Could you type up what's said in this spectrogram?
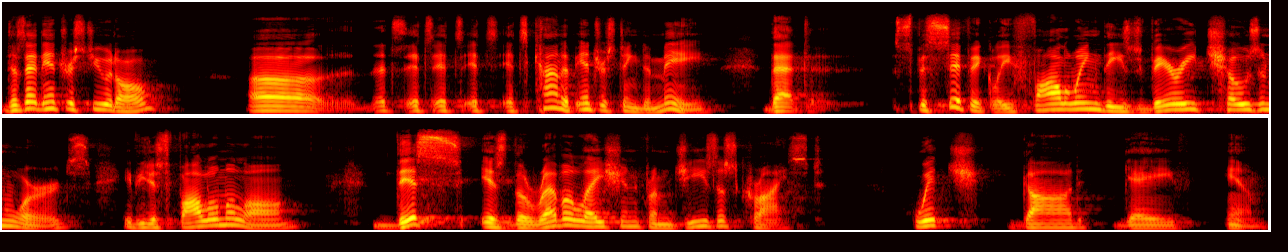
Does that interest you at all? Uh, it's, it's, it's, it's, it's kind of interesting to me that specifically following these very chosen words, if you just follow them along, this is the revelation from Jesus Christ, which God gave him.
